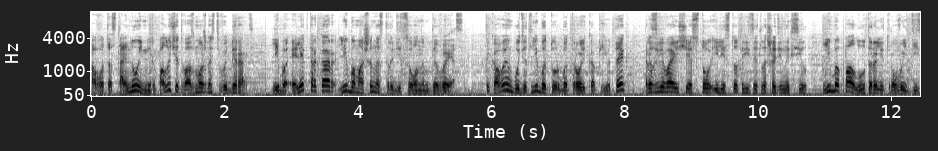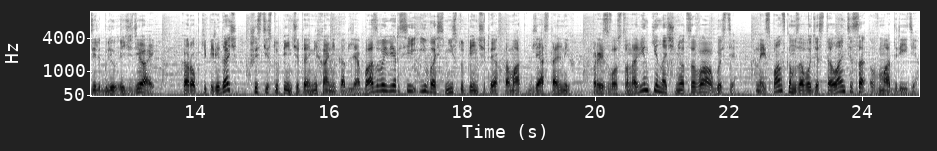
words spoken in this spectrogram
а вот остальной мир получит возможность выбирать — либо электрокар, либо машина с традиционным ДВС. Таковым будет либо турбо-тройка PureTech, развивающая 100 или 130 лошадиных сил, либо полуторалитровый дизель Blue HDI. Коробки передач, шестиступенчатая механика для базовой версии и восьмиступенчатый автомат для остальных. Производство новинки начнется в августе на испанском заводе Stellantis в Мадриде.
